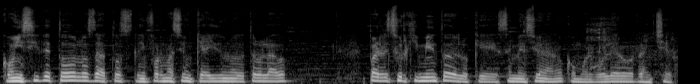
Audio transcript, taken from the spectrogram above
coincide todos los datos, la información que hay de uno de otro lado, para el surgimiento de lo que se menciona ¿no? como el bolero ranchero.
